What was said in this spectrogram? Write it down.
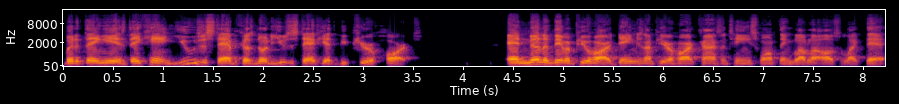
But the thing is, they can't use a staff because in order to use a staff, you have to be pure of heart. And none of them are pure heart. Damian's not pure heart, Constantine, Swamp Thing, blah, blah, also like that.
